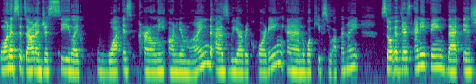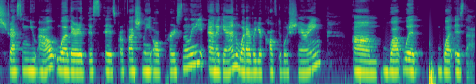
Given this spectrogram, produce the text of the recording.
want to sit down and just see like what is currently on your mind as we are recording and what keeps you up at night. So, if there's anything that is stressing you out, whether this is professionally or personally, and again, whatever you're comfortable sharing, um, what would what is that?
